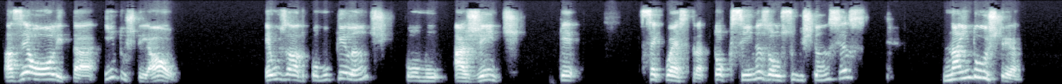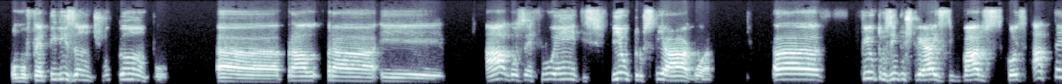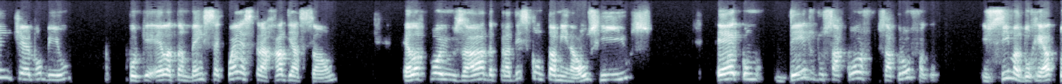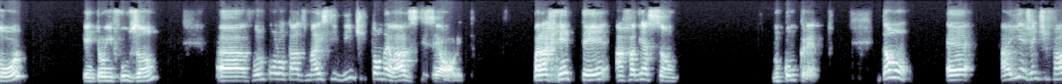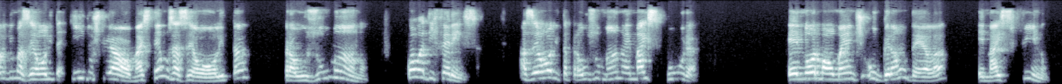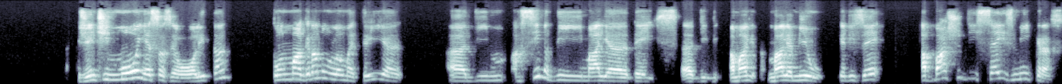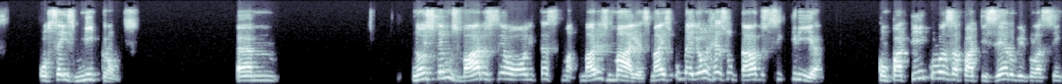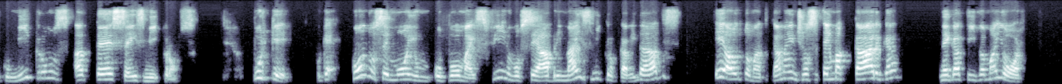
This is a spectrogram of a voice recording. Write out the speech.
A zeólita industrial é usado como quelante, como agente que sequestra toxinas ou substâncias na indústria, como fertilizante no campo, ah, para águas efluentes, filtros de água, ah, filtros industriais de várias coisas, até em Chernobyl, porque ela também sequestra radiação. Ela foi usada para descontaminar os rios, é com dentro do sacrófago, em cima do reator, entrou em fusão, uh, foram colocados mais de 20 toneladas de zeólita para reter a radiação no concreto. Então, é, aí a gente fala de uma zeólita industrial, mas temos a zeólita para uso humano. Qual a diferença? A zeólita para uso humano é mais pura. E normalmente o grão dela é mais fino. A gente moe essa zeólita com uma granulometria uh, de acima de malha 10, uh, de, de, a malha, malha 1000, quer dizer, abaixo de 6 micras ou 6 microns. Um, nós temos vários zeólitas, várias malhas, mas o melhor resultado se cria com partículas a partir de 0,5 microns até 6 microns. Por quê? Porque Quando você moe o pó mais fino, você abre mais microcavidades e automaticamente você tem uma carga negativa maior.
